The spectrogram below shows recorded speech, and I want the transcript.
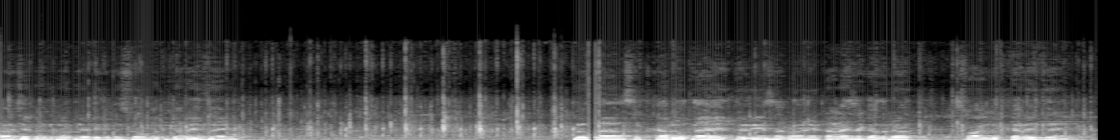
कार्यकर्त्यात या ठिकाणी स्वागत करायचं आहे. तसा सत्कार होत आहे तरी सर्वांनी टाळ्याच्या गजरात स्वागत करायचं आहे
